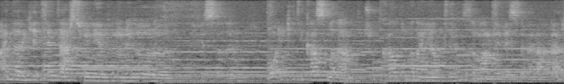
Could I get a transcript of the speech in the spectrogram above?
Aynı hareketi ters yöne yapın, öne doğru nefes alın. Bu hareketi kasmadan, çok kaldırmadan yaptığınız zaman nefesle beraber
